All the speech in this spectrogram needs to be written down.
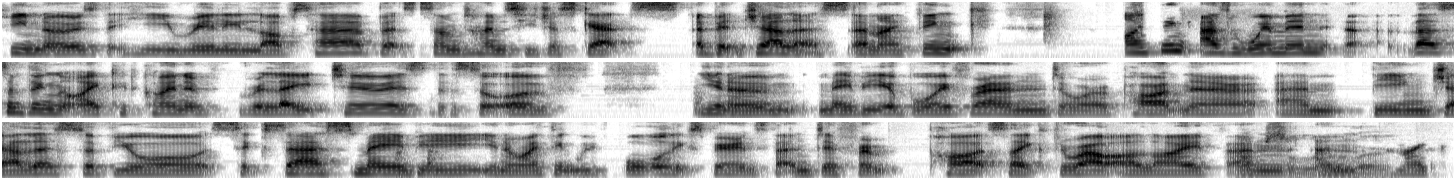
she knows that he really loves her but sometimes he just gets a bit jealous and i think I think as women, that's something that I could kind of relate to is the sort of, you know, maybe a boyfriend or a partner um, being jealous of your success, maybe. You know, I think we've all experienced that in different parts, like throughout our life. And, and, and like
